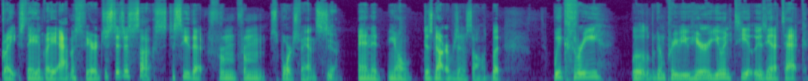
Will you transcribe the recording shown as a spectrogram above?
great stadium, great atmosphere. Just it just sucks to see that from from sports fans. Yeah. and it you know does not represent us all. But week three, we're, going to preview here. UNT at Louisiana Tech.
